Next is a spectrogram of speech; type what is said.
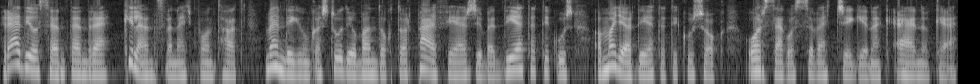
Rádió Szentendre 91.6. Vendégünk a stúdióban dr. Pálfi Erzsébet dietetikus, a Magyar Dietetikusok Országos Szövetségének elnöke.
